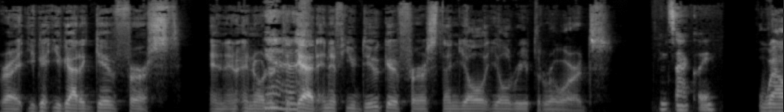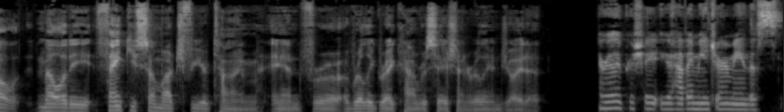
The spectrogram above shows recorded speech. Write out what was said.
Right. You get you got to give first in in order yeah. to get. And if you do give first, then you'll you'll reap the rewards. Exactly. Well, Melodie, thank you so much for your time and for a really great conversation. I really enjoyed it. I really appreciate you having me, Jeremy. This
